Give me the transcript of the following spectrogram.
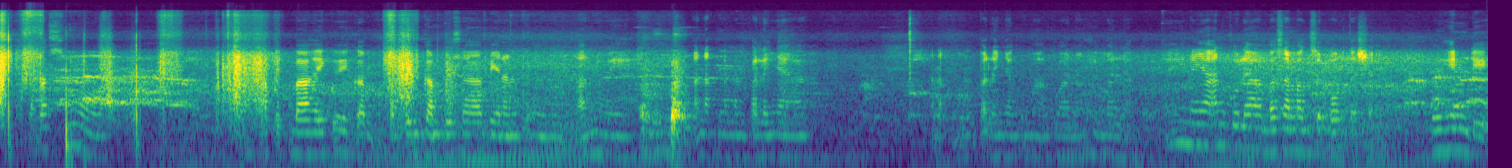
Labas mo. Kapit-bahay ko eh, kam- kamping-kampi sa biyanan kong ano eh, anak naman pala niya. Anak naman pala niya gumagawa ng himala. Ay, hinayaan ko lang, basta magsuporta siya. Kung hindi,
